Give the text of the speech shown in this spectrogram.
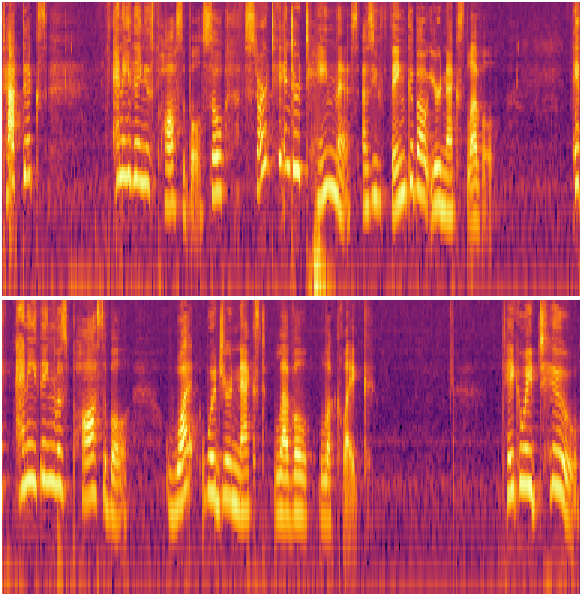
tactics, anything is possible. So start to entertain this as you think about your next level. If anything was possible, what would your next level look like? Takeaway two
